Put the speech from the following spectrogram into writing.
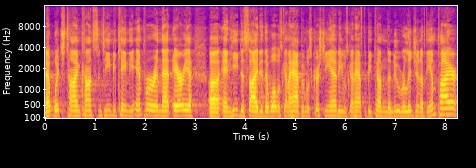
at which time Constantine became the emperor in that area, uh, and he decided that what was going to happen was Christianity was going to have to become the new religion of the empire,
